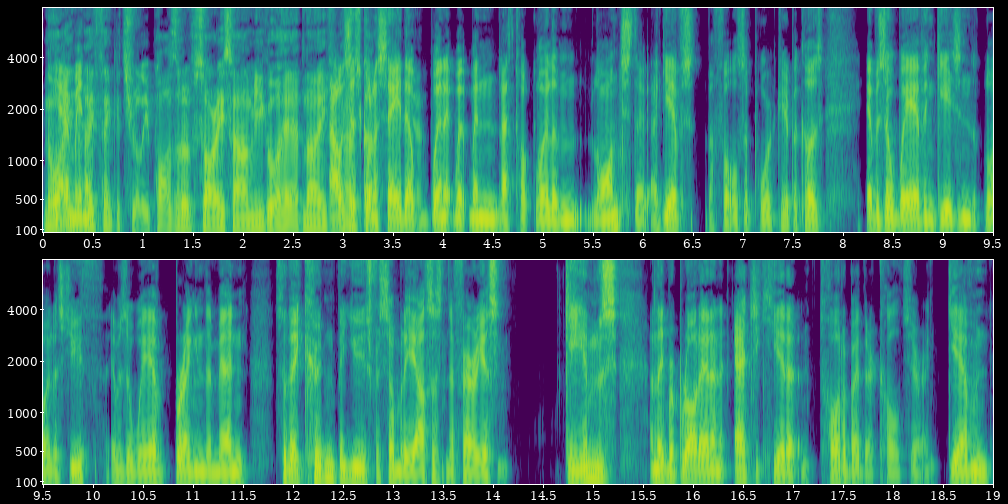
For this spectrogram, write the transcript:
No, yeah, I, I, mean, I think it's really positive. Sorry, Sam, you go ahead now. I was just uh, going to say that yeah. when it, when Let's Talk Loyalism launched, I gave the full support to it because it was a way of engaging the loyalist youth. It was a way of bringing them in so they couldn't be used for somebody else's nefarious games, and they were brought in and educated and taught about their culture and given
